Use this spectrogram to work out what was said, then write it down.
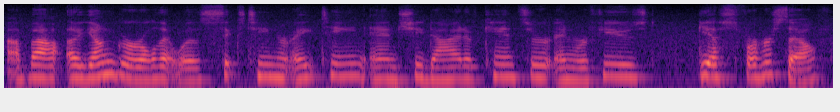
about a young girl that was 16 or 18 and she died of cancer and refused gifts for herself.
